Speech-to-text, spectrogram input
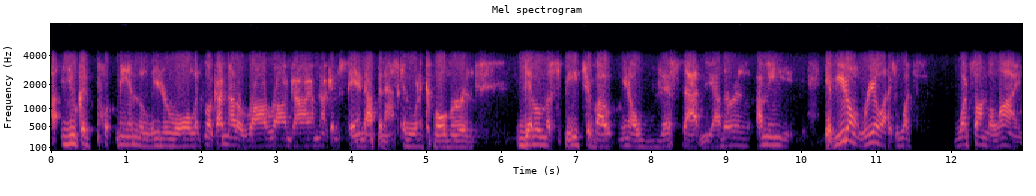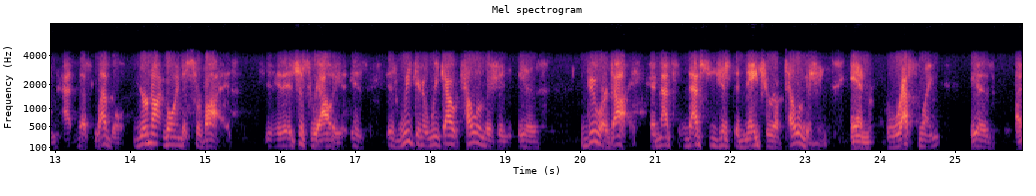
uh, you could put me in the leader role. Like, look, I'm not a rah rah guy. I'm not going to stand up and ask everyone to come over and give them a speech about you know this, that, and the other. I mean, if you don't realize what's what's on the line at this level, you're not going to survive. It's just reality. Is is week in and week out television is do or die, and that's that's just the nature of television. And wrestling is a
